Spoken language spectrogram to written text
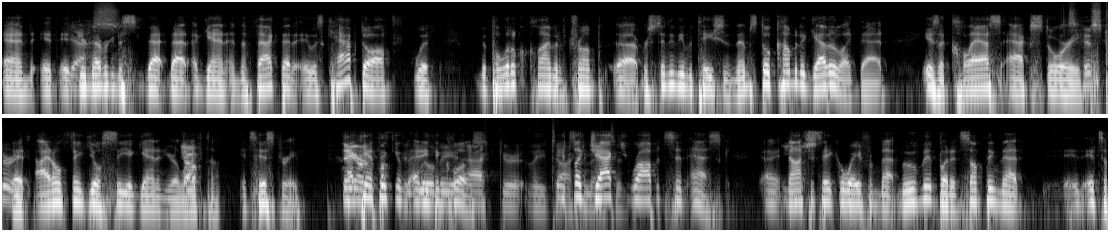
and it, it you're never going to see that that again. And the fact that it was capped off with the political climate of Trump uh, rescinding the invitation and them still coming together like that is a class act story It's history. that I don't think you'll see again in your Yep. lifetime. It's history. They I can't think of anything close. accurately It's like documented. Jackie Robinson esque. Uh, not to take away from that movement, but it's something that it, it's a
